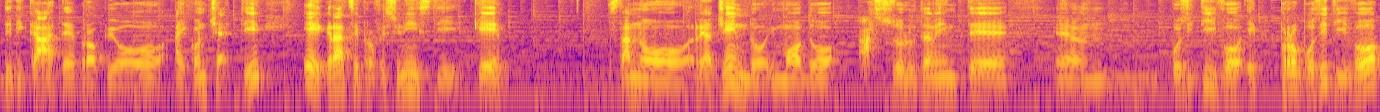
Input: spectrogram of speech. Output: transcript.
dedicate proprio ai concetti e grazie ai professionisti che stanno reagendo in modo assolutamente ehm, positivo e propositivo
